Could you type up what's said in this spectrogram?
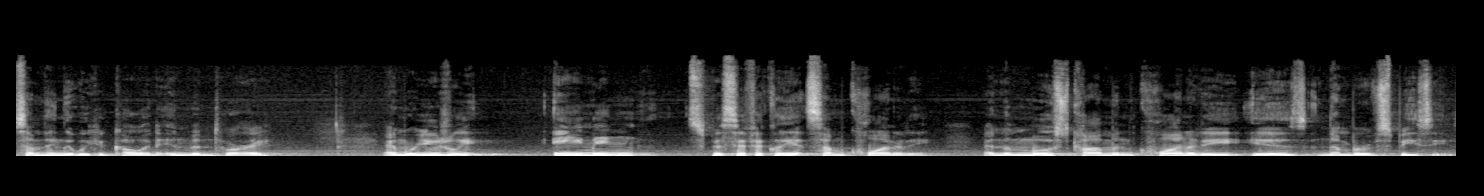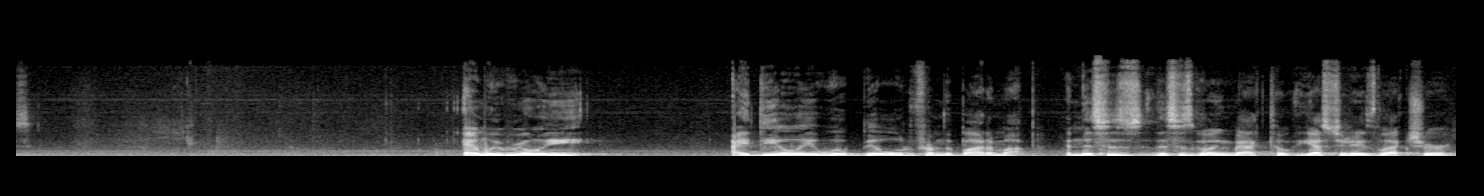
something that we could call an inventory. And we're usually aiming specifically at some quantity and the most common quantity is number of species. And we really, ideally, will build from the bottom up. And this is, this is going back to yesterday's lecture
